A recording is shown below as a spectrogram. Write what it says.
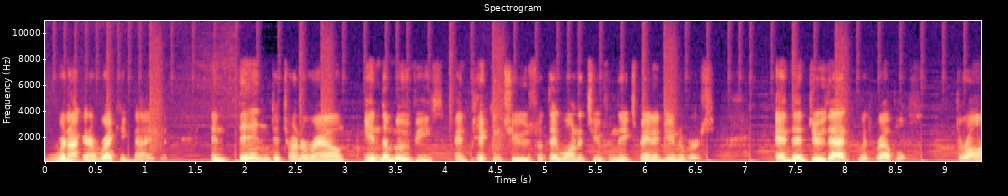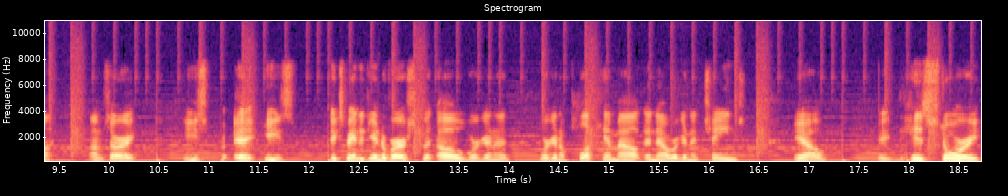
we're not gonna recognize it. And then to turn around in the movies and pick and choose what they wanted to from the expanded universe. And then do that with Rebels. Thrawn. I'm sorry. He's eh, he's expanded universe, but oh, we're gonna we're gonna pluck him out, and now we're gonna change, you know, his story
